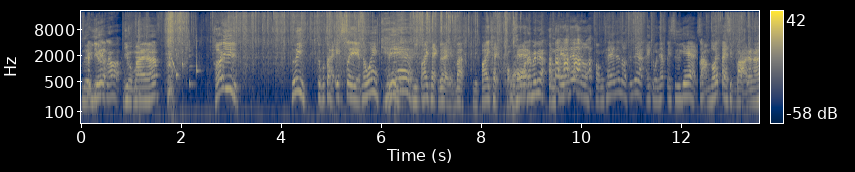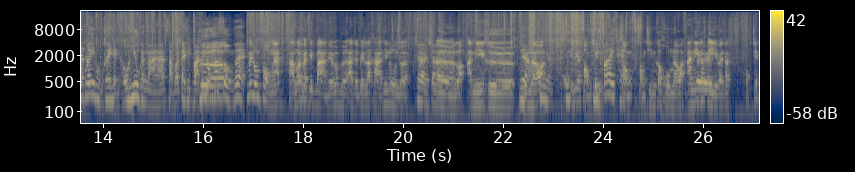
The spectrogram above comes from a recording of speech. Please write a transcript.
เหลือเป็นเยอะเล็กแล้วอะหยิบออกมาเลยนะเฮ้ย เฮ้ยตุ๊กตาเอ็กเซดนะเว้ยเคนี่มีป้ายแท็กด้วยเห็นป่ะ มีป้ายแท็กของขอแท้ได้ไหมเนี่ย ของแท้แน่นอนของแท้แน่นอนเนี่ยไอตัวเนี้ยไปซื้อแยก 380 บาทแล้วนะ เท่าที่ผมเคยเห็นเขาหิ้วกันมานะ380 บาทไม่รวมค่าส่งด้วย ไม่รวมส่งนะ 380 บาทเดี๋ยวเผื่อๆอาจจะเป็นราคาที่นู่นด้วย ใช่ใช่ เออแล้วอันนี้คือเนี่ยคุ้มแล้วอะเนี่ยไอ้เหี้ยสองชิ้นมีป้ายแท็กสองสองชิ้นก็คุ้มแล้วอะ อันนี้ก็เออ ตีไปสักหกเจ็ด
